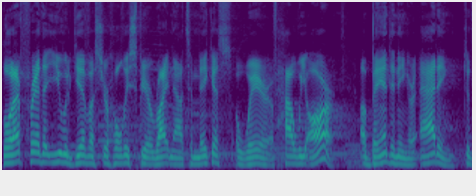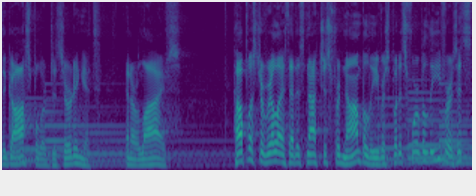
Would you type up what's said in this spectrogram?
Lord, I pray that you would give us your Holy Spirit right now to make us aware of how we are abandoning or adding to the gospel or deserting it in our lives. Help us to realize that it's not just for non believers, but it's for believers. It's,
